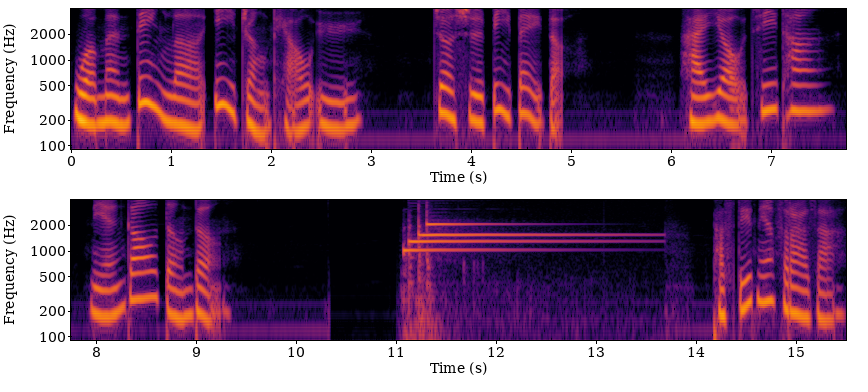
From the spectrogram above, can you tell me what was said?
我们订了一整条鱼这是必备的，还有鸡汤、年糕等等。Последняя фраза:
